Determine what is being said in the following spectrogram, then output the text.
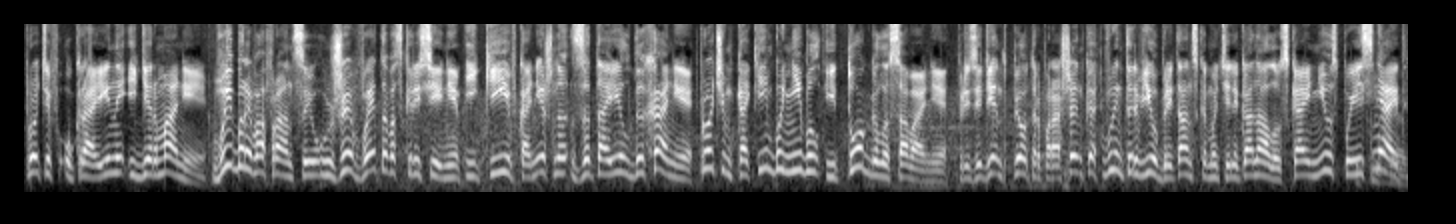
против Украины Украины и Германии. Выборы во Франции уже в это воскресенье. И Киев, конечно, затаил дыхание. Впрочем, каким бы ни был итог голосования, президент Петр Порошенко в интервью британскому телеканалу Sky News поясняет,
